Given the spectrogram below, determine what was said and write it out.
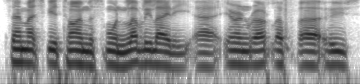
so much for your time this morning. Lovely lady, uh, Erin Routliffe, who's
